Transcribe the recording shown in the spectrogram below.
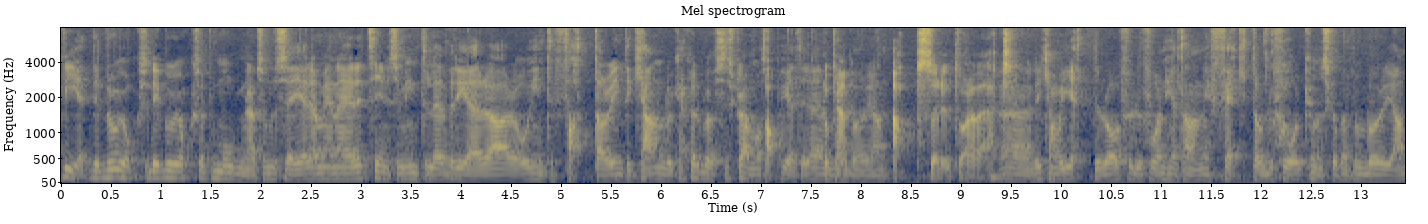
vet, det beror ju också, det beror också på mognad som du säger. Jag menar är det ett team som inte levererar och inte fattar och inte kan, då kanske det behövs en scrum master på heltid i kan början. det absolut vara värt. Eh, Det kan vara jättebra för du får en helt annan effekt om du får kunskapen från början.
